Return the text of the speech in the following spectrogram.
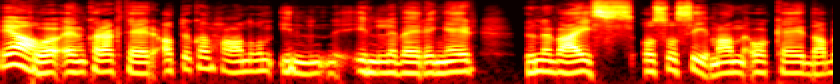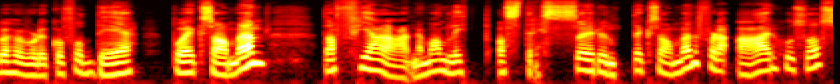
Ja. på en karakter. At du kan ha noen innleveringer underveis, og så sier man ok, da behøver du ikke å få det på eksamen. Da fjerner man litt av stresset rundt eksamen, for det er hos oss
